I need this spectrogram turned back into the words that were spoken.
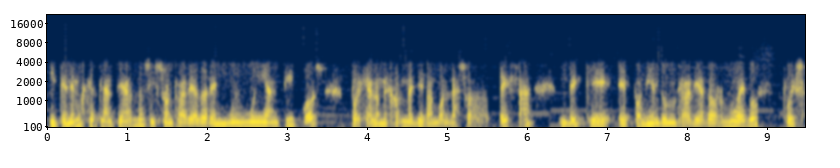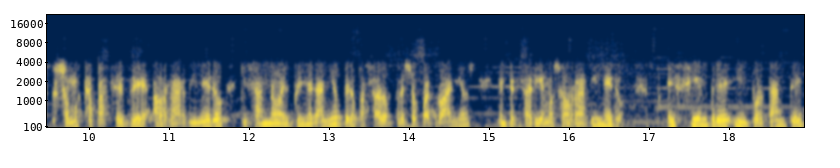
Y tenemos que plantearnos si son radiadores muy, muy antiguos, porque a lo mejor nos llevamos la sorpresa de que eh, poniendo un radiador nuevo, pues somos capaces de ahorrar dinero, quizás no el primer año, pero pasados tres o cuatro años empezaríamos a ahorrar dinero. Es siempre importante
